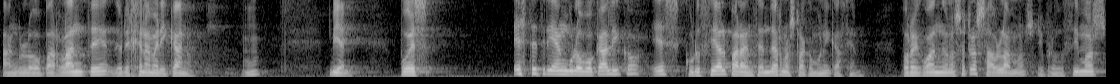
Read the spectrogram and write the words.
angloparlante de origen americano. ¿Mm? Bien, pues este triángulo vocálico es crucial para entender nuestra comunicación. Porque cuando nosotros hablamos y producimos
